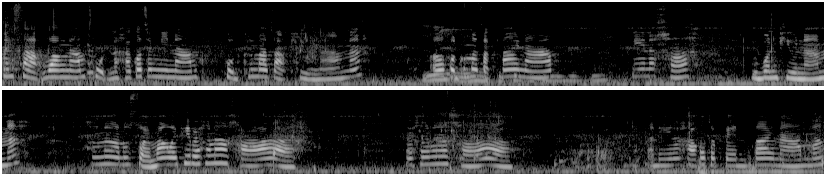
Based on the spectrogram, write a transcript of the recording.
เป็นสระวังน้ำผุดนะคะ ก็จะมีน้ำผุดขึ้นมาจากผิวน้ำนะ เออผุดขึ้นมาจากใต้น้ำนี่นะคะ อยู่บนผิวน้ำนะ ข้างหน้านูสวยมากเลยพี่ไปข้างหน้าค่ะ ไปข้างหน้าค่ะ อันนี้นะคะก็จะเป็นใต้น้ำนะ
